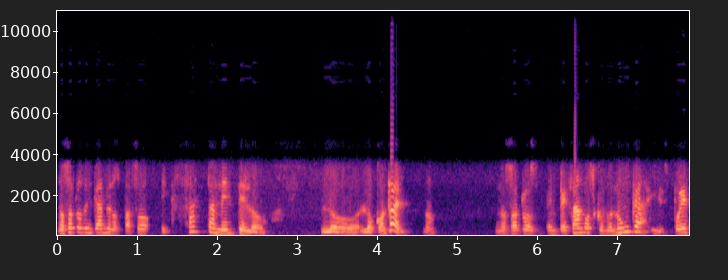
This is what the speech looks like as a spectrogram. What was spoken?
Nosotros, en cambio, nos pasó exactamente lo, lo, lo contrario, ¿no? Nosotros empezamos como nunca y después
